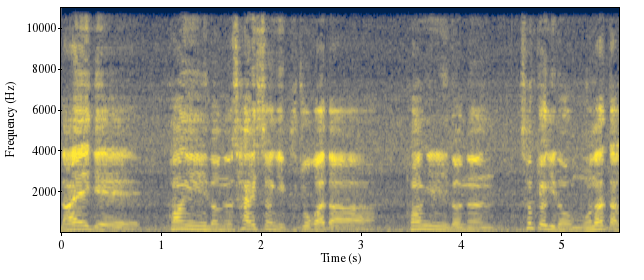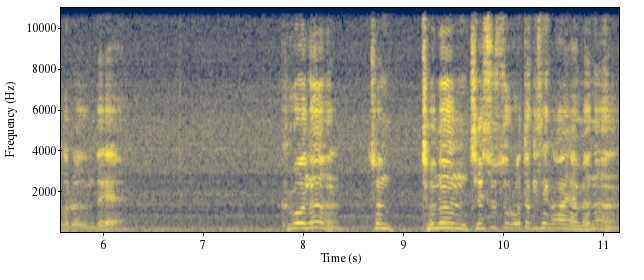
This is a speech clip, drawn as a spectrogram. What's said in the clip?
나에게 광인이 너는 사회성이 부족하다. 광인이 너는 성격이 너무 모났다 그러는데 그거는 전 저는 제 스스로 어떻게 생각하냐면은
